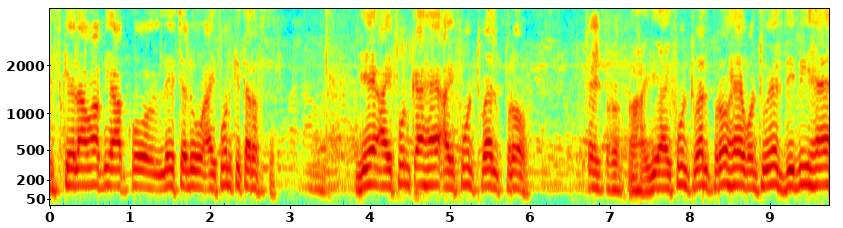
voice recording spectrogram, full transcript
اس کے علاوہ بھی آپ کو لے چلوں آئی فون کی طرف سے۔ یہ آئی فون کا ہے iPhone twelve pro twelve pro ہاں یہ آئی فون ٹویلو پرو ہے one two eight G B ہے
